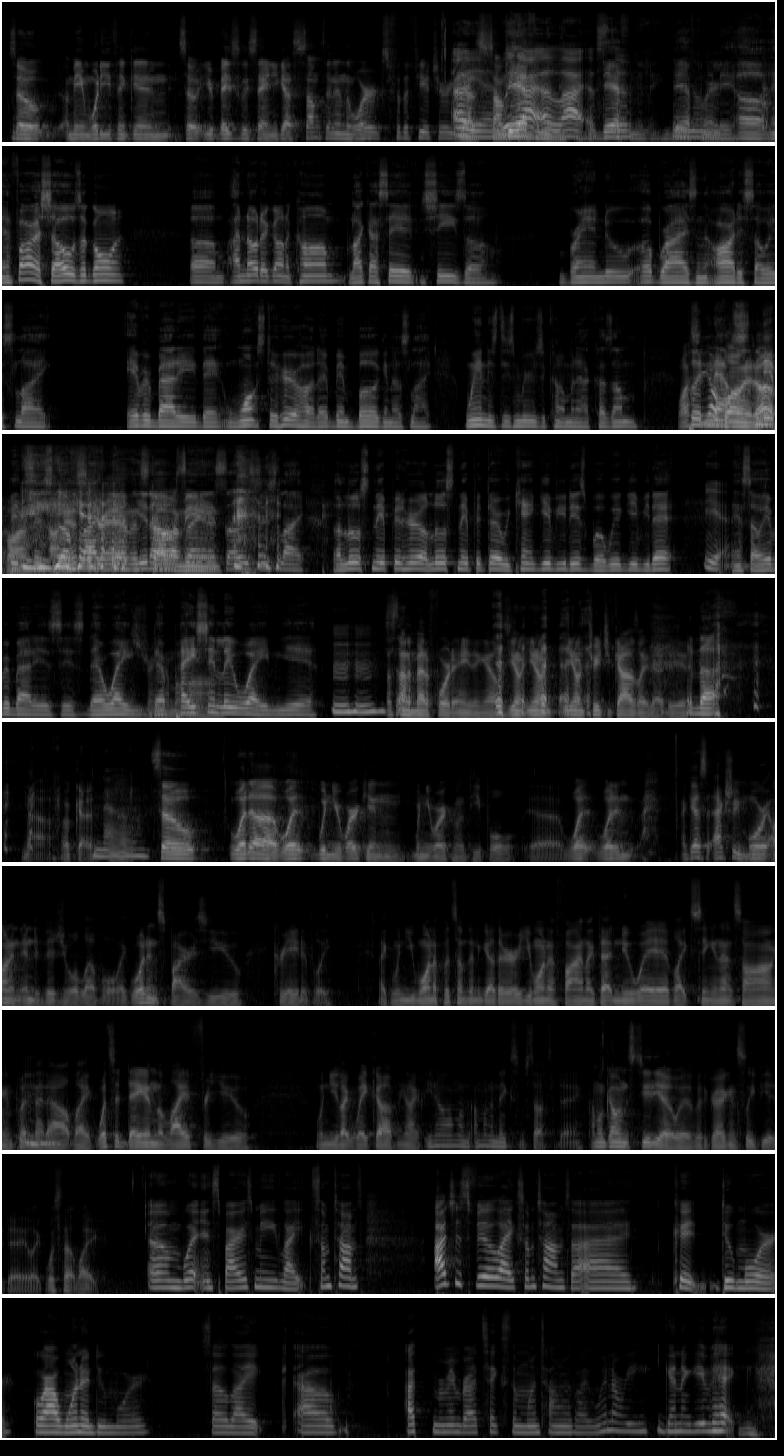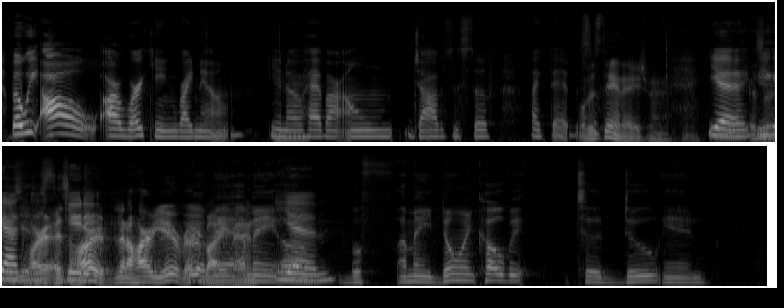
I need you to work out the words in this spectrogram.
So, I mean, what are you thinking? So, you're basically saying you got something in the works for the future? You Oh, got yeah. something? We got a lot of stuff definitely, in definitely. Uh, and as far as shows are going, um, I know they're gonna come. Like I said, she's a brand new uprising artist, so it's like everybody that wants to hear her, they've been bugging us like, when is this music coming out? Because I'm Well, putting y'all out blowing up snippets on- and on stuff like that. and You know stuff. what I I'm saying? mean- So it's just like a little snippet here, a little snippet there. We can't give you this, but we'll give you that. Yeah. And so everybody is just they're waiting. Stringing they're them patiently waiting. Yeah. Mm-hmm. That's not a metaphor to anything else. You don't, you don't, you don't treat your guys like that, do you? No. No. Okay. No. So what uh what when you're working when you're working with people uh, what what in, I guess actually more on an individual level like what inspires you creatively like when you want to put something together or you want to find like that new way of like singing that song and putting that out like what's a day in the life for you when you like wake up and you're like you know I'm gonna, I'm gonna make some stuff today. I'm gonna go in the studio with with Greg and Sleepy today. Like what's that like? Um what inspires me like sometimes i just feel like sometimes i could do more or i want to do more. So like i'll i remember i texted him one time i was like when are we gonna get back? But we all are working right now you know have our own jobs and stuff like that well this day and age man yeah it's, you a- guys it's hard just it's get hard it. it's been a hard year for Yeah, everybody man. man, I mean, Yeah. um, bef- I mean, during COVID, to do and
